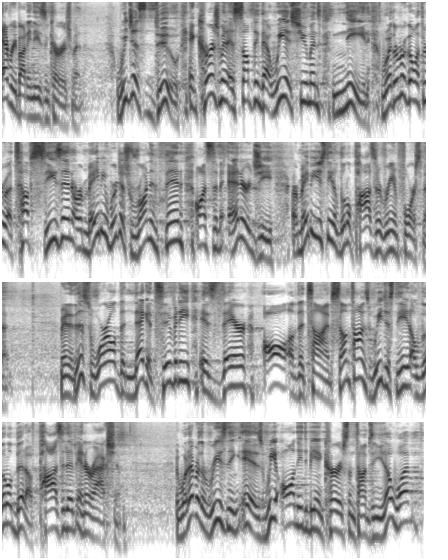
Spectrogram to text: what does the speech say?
everybody needs encouragement. We just do. Encouragement is something that we as humans need. Whether we're going through a tough season or maybe we're just running thin on some energy, or maybe you just need a little positive reinforcement. Man, in this world, the negativity is there all of the time. Sometimes we just need a little bit of positive interaction. And whatever the reasoning is, we all need to be encouraged sometimes. And you know what?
